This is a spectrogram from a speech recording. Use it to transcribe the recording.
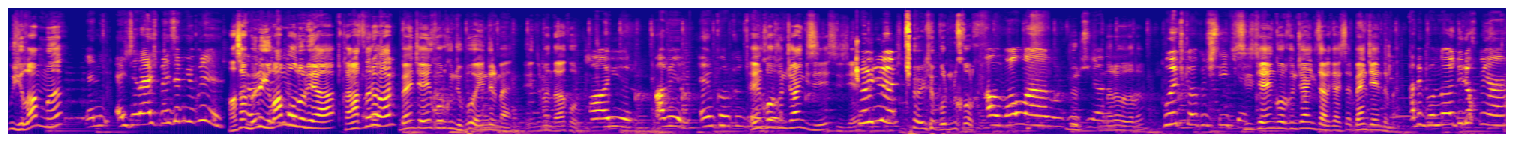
Bu yılan mı? Yani ejderha hiç benzemiyor bu. Hasan böyle yılan mı olur ya? Kanatları var. Bence en korkuncu bu Enderman. Enderman daha korkunç. Hayır. Abi en korkunç. En korkuncu hangisi sizce? Köylü. Köylü burnu korkunç. Al vallahi Dur korkunç ya. bunlara bakalım. Bu hiç korkunç değil ki. Sizce en korkuncu hangisi arkadaşlar? Bence Enderman. Abi bunda ödül yok mu ya?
